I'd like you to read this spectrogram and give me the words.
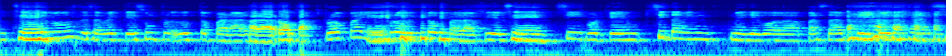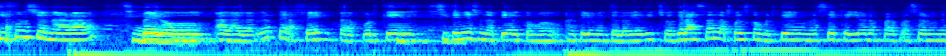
tenemos de saber que es un producto para, para ropa. Ropa y un producto para piel. Sí. Sí, porque sí también me llegó a pasar que yo dije, sí funcionará, pero a la larga te afecta, porque si tenías una piel, como anteriormente lo había dicho, grasa, la puedes convertir en una seca y ahora para pasar una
